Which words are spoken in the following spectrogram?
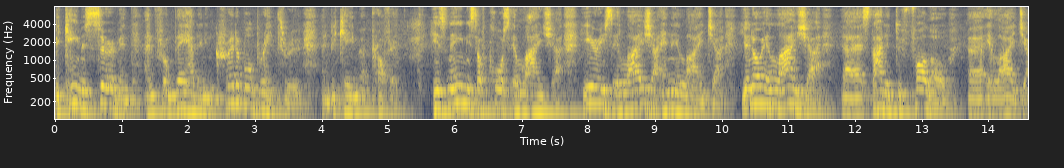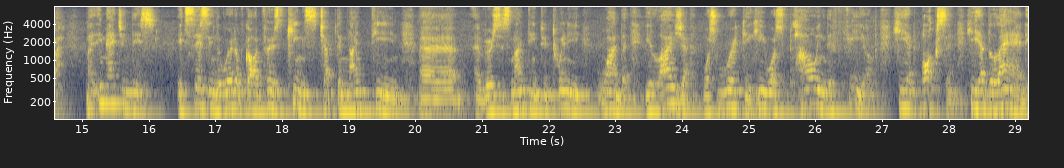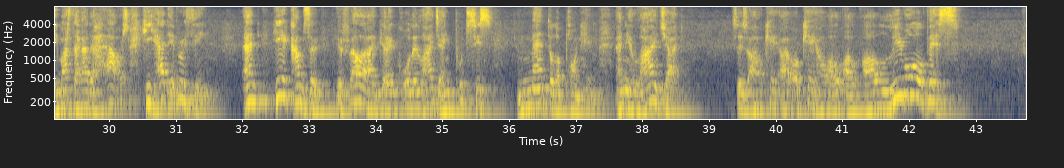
became a servant and from there had an incredible breakthrough and became a prophet. His name is, of course, Elisha. Here is Elijah and Elijah. You know, Elisha uh, started to follow uh, Elijah. But imagine this it says in the Word of God, First Kings chapter 19, uh, uh, verses 19 to 21, that Elisha was working. He was plowing the field. He had oxen. He had land. He must have had a house. He had everything. And here comes a, a fellow called Elijah. He puts his mantle upon him. And Elisha says, okay, okay, I'll, I'll, I'll leave all of this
